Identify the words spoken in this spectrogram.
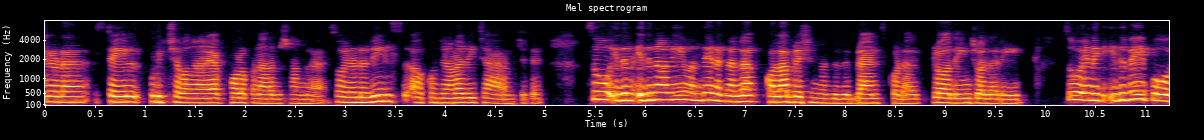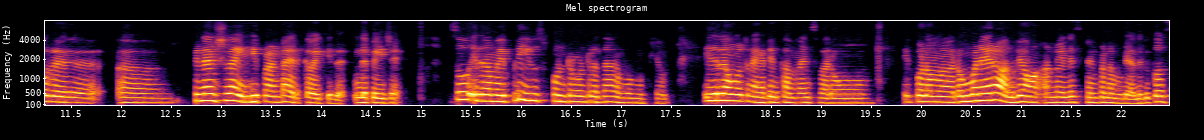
என்னோட ஸ்டைல் பிடிச்சவங்க ஃபாலோ பண்ண ஆரம்பிச்சாங்க. ஸோ என்னோட ரீல்ஸ் கொஞ்சம் நல்லா ரீச் ஆக ஆரம்பிச்சது. ஸோ இது இதனாலேயே வந்து எனக்கு நல்லா கொலாபரேஷன் வந்தது. பிராண்ட்ஸ் கூட க்ளோதிங் ஜுவல்லரி ஸோ எனக்கு இதுவே இப்போ ஒரு ஃபினான்ஷியலாக இண்டிபெண்ட்டாக இருக்க வைக்குது இந்த பேஜை ஸோ இது நம்ம எப்படி யூஸ் பண்ணுறோன்றது தான் ரொம்ப முக்கியம். இதில் உங்களுக்கு நெகட்டிவ் கமெண்ட்ஸ் வரும். இப்போ நம்ம ரொம்ப நேரம் அதுவே ஆன்லைன்ல ஸ்பெண்ட் பண்ண முடியாது. பிகாஸ்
